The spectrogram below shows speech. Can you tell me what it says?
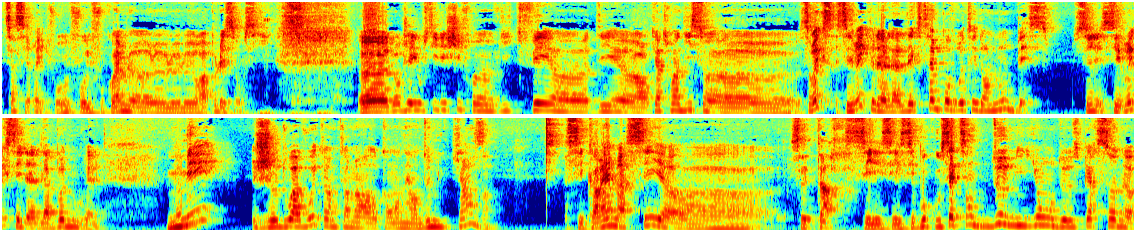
Ça, c'est vrai. Il faut, il faut, il faut quand même le, le- le rappeler ça aussi. Euh, donc j'ai aussi les chiffres euh, vite fait euh, des euh, en 90. euh, c'est vrai que c'est vrai que l'extrême pauvreté dans le monde baisse. C'est vrai que c'est la, la bonne nouvelle. Mais je dois avouer quand, quand, quand on est en 2015, c'est quand même assez. Euh, C'est tard. c'est beaucoup. 702 millions de personnes euh,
